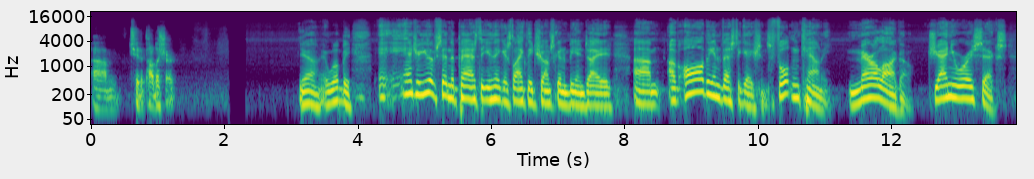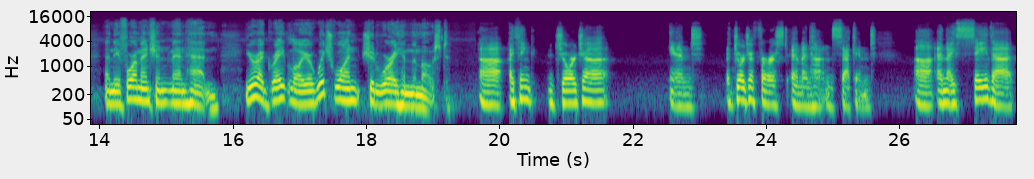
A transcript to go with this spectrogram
um, to the publisher. Yeah, it will be. Andrew, you have said in the past that you think it's likely Trump's going to be indicted. Um, of all the investigations, Fulton County, Mar-a-Lago, January 6th, and the aforementioned Manhattan, you're a great lawyer. Which one should worry him the most? Uh, I think Georgia and uh, Georgia first and Manhattan second. Uh, and I say that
